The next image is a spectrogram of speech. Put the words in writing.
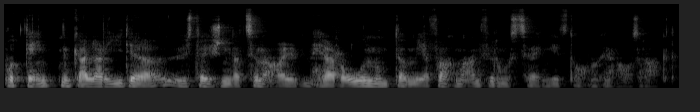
potenten Galerie der österreichischen Nationalheroen unter mehrfachen Anführungszeichen jetzt auch noch herausragt.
